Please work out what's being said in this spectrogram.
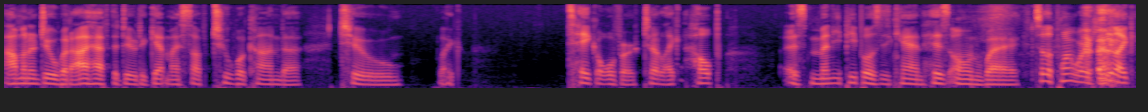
I'm gonna do what I have to do to get myself to Wakanda to like take over to like help as many people as he can his own way to the point where he like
